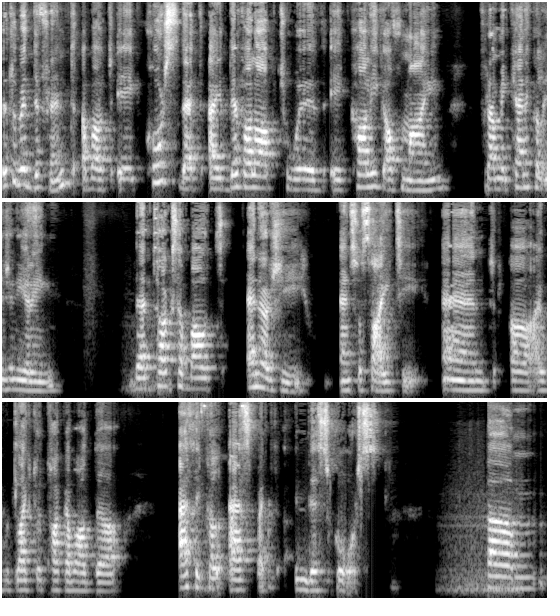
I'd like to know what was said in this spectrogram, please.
little bit different, about a course that I developed with a colleague of mine from mechanical engineering that talks about energy and society. And uh, I would like to talk about the ethical aspect in this course. Um,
